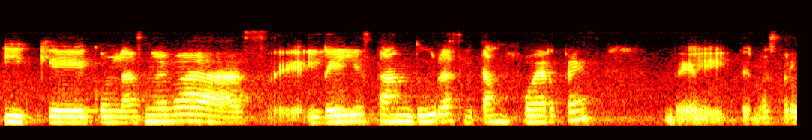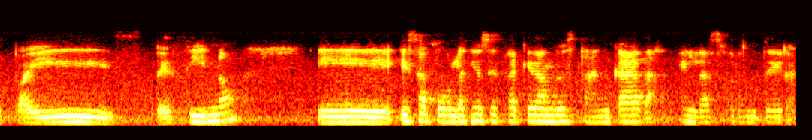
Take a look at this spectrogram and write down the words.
y que con las nuevas eh, leyes tan duras y tan fuertes de nuestro país vecino, eh, esa población se está quedando estancada en las fronteras,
